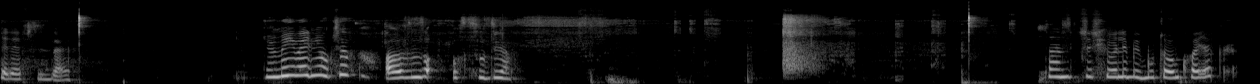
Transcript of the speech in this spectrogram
Şerefsizler. Düğmeyi verin yoksa ağzınıza osuracağım. Sadece şöyle bir buton koyak.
